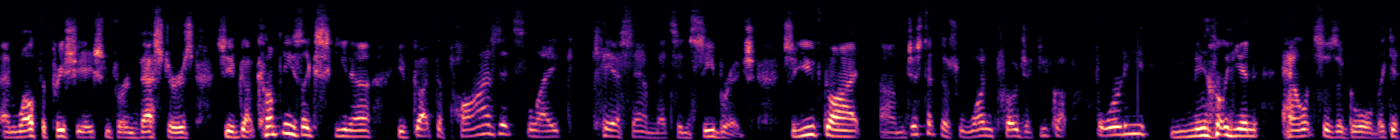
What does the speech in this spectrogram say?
and wealth appreciation for investors. So you've got companies like Skeena, you've got deposits like KSM that's in Seabridge. So you've got um, just at this one project, you've got 40 million ounces of gold. Like,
